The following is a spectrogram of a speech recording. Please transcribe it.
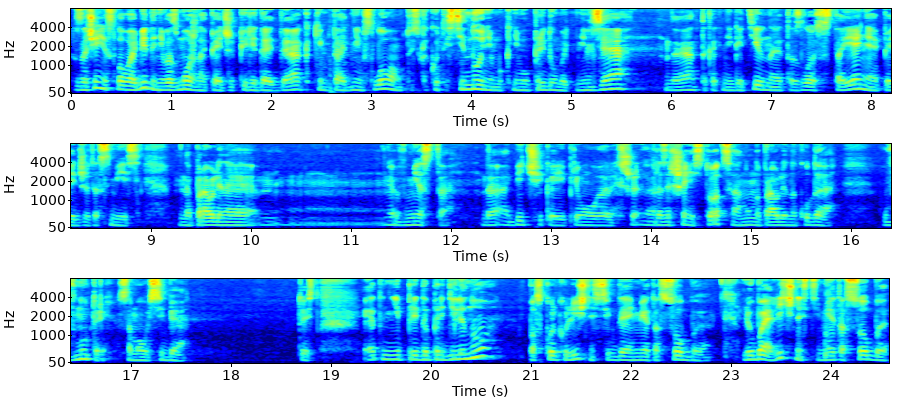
значение слова обида невозможно, опять же, передать, да, каким-то одним словом, то есть какой-то синоним к нему придумать нельзя, да, так как негативное это злое состояние, опять же, это смесь, направленная вместо да, обидчика и прямого разрешения ситуации, оно направлено куда? Внутрь самого себя. То есть это не предопределено, поскольку личность всегда имеет особые, любая личность имеет особые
